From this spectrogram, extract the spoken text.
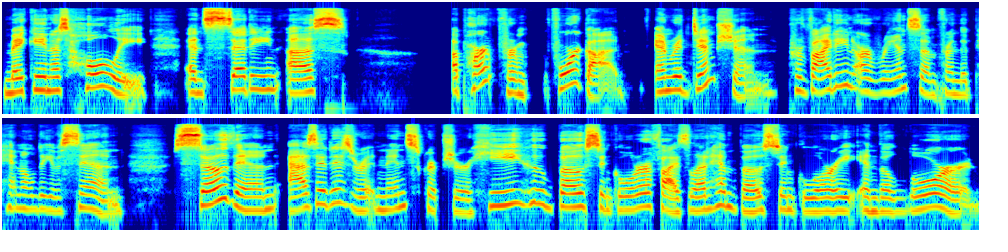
making us holy, and setting us apart from for God and redemption, providing our ransom from the penalty of sin. So then, as it is written in Scripture, he who boasts and glorifies, let him boast and glory in the Lord.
